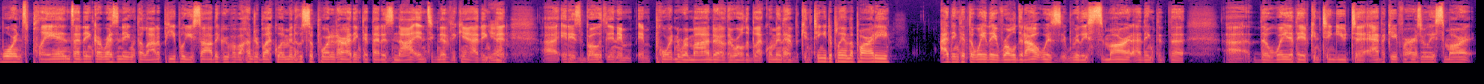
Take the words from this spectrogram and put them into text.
Warren's plans, I think, are resonating with a lot of people. You saw the group of 100 black women who supported her. I think that that is not insignificant. I think yeah. that uh, it is both an Im- important reminder of the role that black women have continued to play in the party. I think that the way they rolled it out was really smart. I think that the uh, the way that they have continued to advocate for her is really smart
